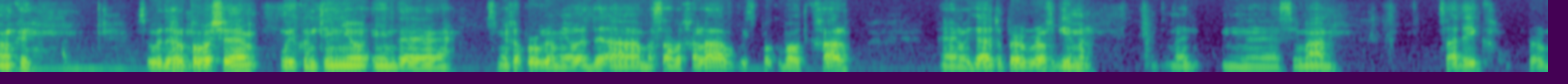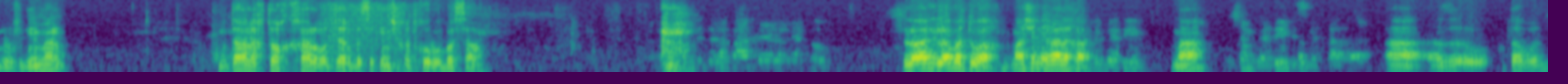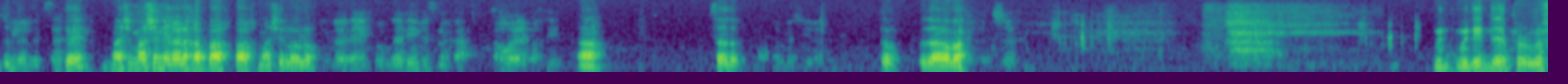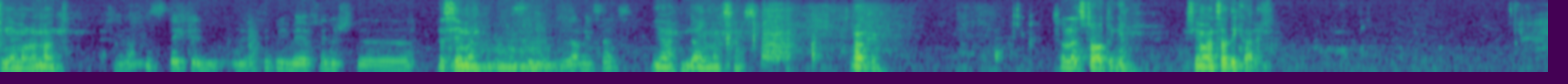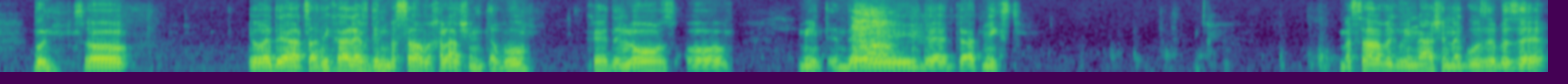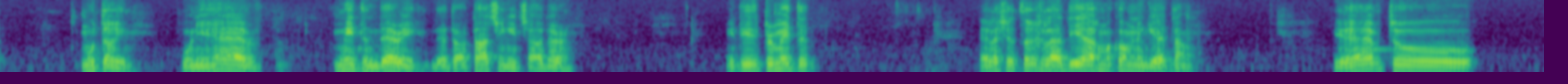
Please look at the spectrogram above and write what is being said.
Okay. So with the help of Hashem, we continue in the Semicha program Yoreh De'ah, Basar V'Chalav. We spoke about Khal, and we got to paragraph Gimel. In, uh, Siman Tzadik, paragraph Gimel. מותר לחתוך כחל רותח בסכין שחתכו בבשר. לא, אני לא בטוח. מה שנראה לך. מה? אה, אז הוא- טוב, כן, מה שנראה לך פח, פח, מה שלא, לא. אה, בסדר. טוב, תודה רבה. We, we did the paragraph Gimel or not? If I'm not mistaken, I think we may have finished the, The Siman. does that make sense? Yeah, that makes sense. Okay. So let's start again. Siman Tzadik Aleph. Good. So, Yoreh De'ah Tzadik Din Basar v'Chalav Shintarbu. Okay, the laws of meat and dairy that got mixed. Basar וגבינה שנגעו When you have meat and dairy that are touching each other, it is permitted אלא שצריך להדיח מקום נגיעתם. You have to,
